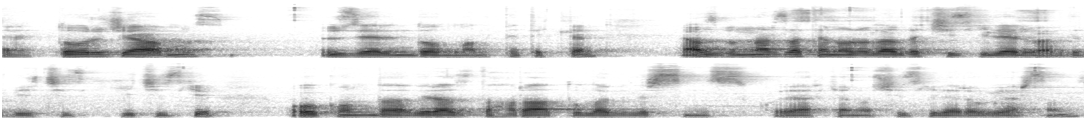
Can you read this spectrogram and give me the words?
Evet, doğru cevabımız üzerinde olmalı peteklerin. Yalnız bunlar zaten oralarda çizgiler vardır. Bir çizgi, iki çizgi. O konuda biraz daha rahat olabilirsiniz koyarken o çizgilere uyarsanız.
